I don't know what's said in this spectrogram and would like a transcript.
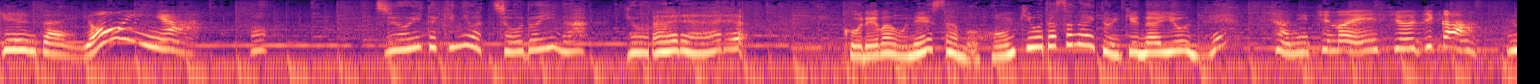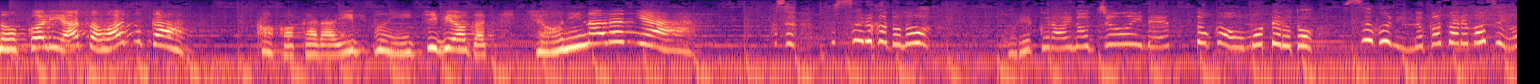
現在4位にゃ。順位的にはちょうどいいな。よあらあらこれはお姉さんも本気を出さないといけないようね。初日の演習時間残りあとわずかここから1分1秒が貴重になるにゃ。す駿河殿。これくらいの順位でとか思ってるとすぐに抜かされますよ。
